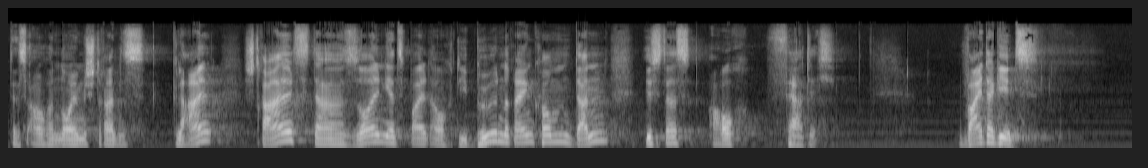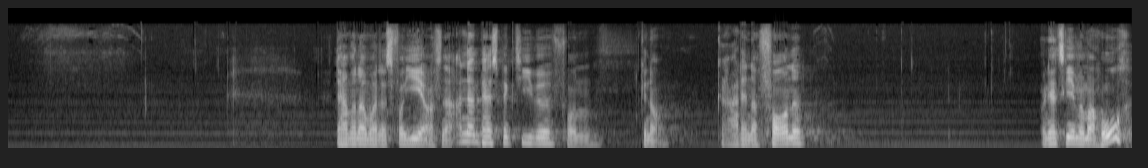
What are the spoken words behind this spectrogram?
Das ist auch in neuem Strands strahlt. Da sollen jetzt bald auch die Böden reinkommen. Dann ist das auch fertig. Weiter geht's. Da haben wir nochmal das Foyer aus einer anderen Perspektive von, genau, gerade nach vorne. Und jetzt gehen wir mal hoch.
